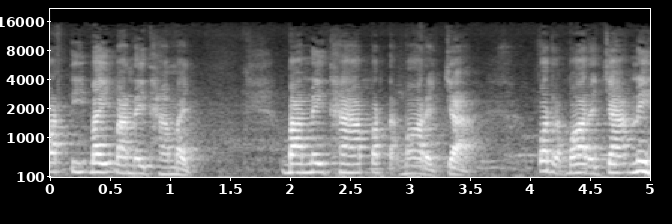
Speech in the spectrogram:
បទទី3បានន័យថាម៉េចបានន័យថាបតបរិច្ចាគបតបរិច្ចាគនេះ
